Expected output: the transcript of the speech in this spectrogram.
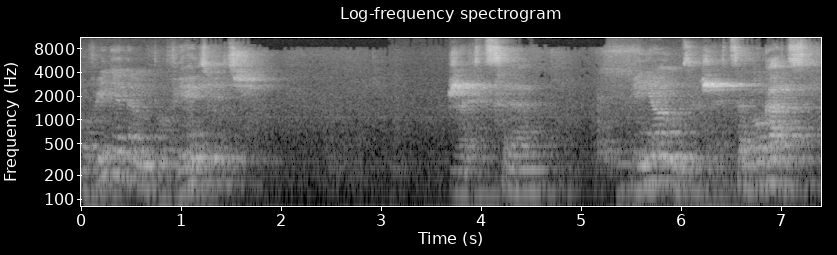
Powinienem powiedzieć, że chcę pieniądze, że chcę bogactwo.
